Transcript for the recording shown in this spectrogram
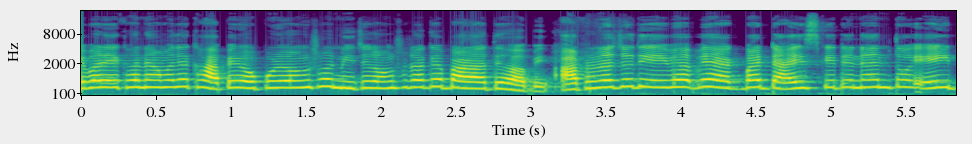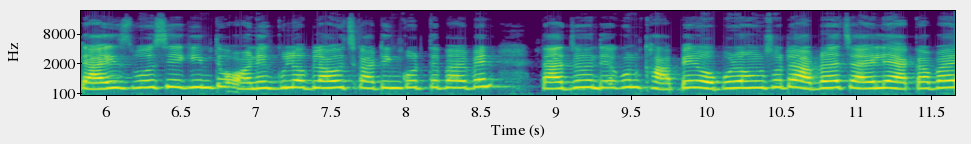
এবার এখানে আমাদের খাপের ওপরের অংশ, নিচের অংশটাকে বাড়াতে হবে। আপনারা যদি এইভাবে একবার ডাইস কেটে নেন, তো এই ডাইস বসিয়ে কিন্তু অনেকগুলো ব্লাউজ কাটিং করতে পারবেন। তার জন্য দেখুন খাপের ওপরের অংশটা আপনারা চাইলে একেবারে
